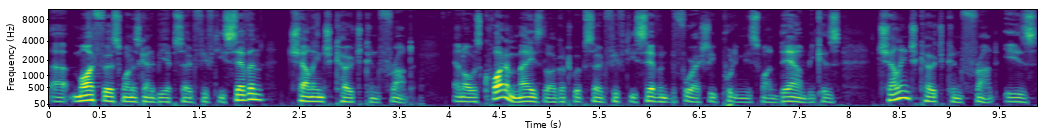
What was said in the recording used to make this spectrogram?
uh, my first one is going to be episode 57 Challenge, Coach, Confront. And I was quite amazed that I got to episode 57 before actually putting this one down because Challenge Coach Confront is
